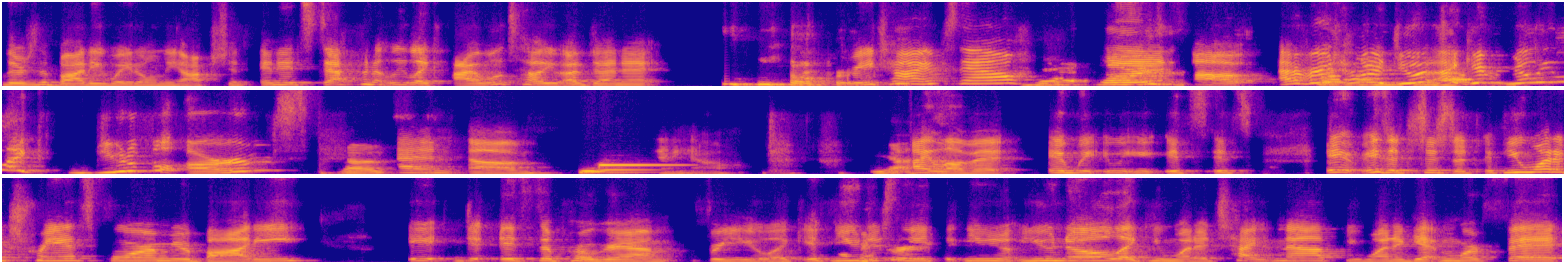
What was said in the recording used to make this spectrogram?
there's a body weight only option. And it's definitely like i will tell you i've done it three times now? Yeah, and uh, every time i do it i get really like beautiful arms. Yes. and um anyhow yeah i love it. And we, we it's it's it, it's just a, if you want to transform your body it, it's the program for you. Like if you just need to, you know you know like you want to tighten up you want to get more fit.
